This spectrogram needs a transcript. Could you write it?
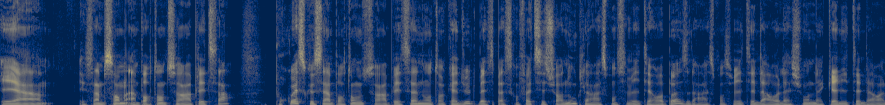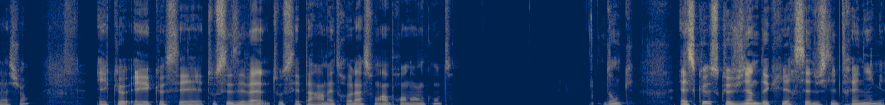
Et, euh, et ça me semble important de se rappeler de ça. Pourquoi est-ce que c'est important de se rappeler de ça nous en tant qu'adultes? Bah, C'est parce qu'en fait c'est sur nous que la responsabilité repose, la responsabilité de la relation, de la qualité de la relation, et que, tous ces, ces paramètres-là sont à prendre en compte. Donc, est-ce que ce que je viens de décrire c'est du sleep training?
